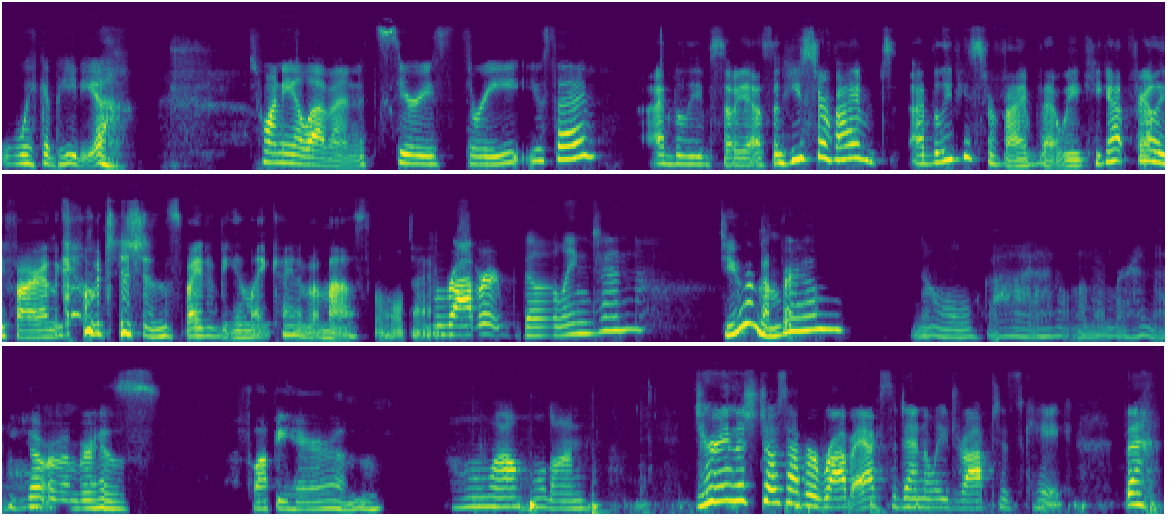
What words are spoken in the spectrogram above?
Wikipedia. 2011. It's series three. You say? I believe so. Yes, and he survived. I believe he survived that week. He got fairly far in the competition, in spite of being like kind of a mess the whole time. Robert Billington. Do you remember him? No, God, I don't remember him at you all. You don't remember his floppy hair and Oh, well, hold on. During the showstopper, Rob accidentally dropped his cake. The,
